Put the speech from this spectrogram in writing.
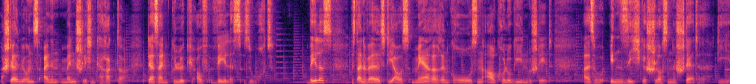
erstellen wir uns einen menschlichen Charakter, der sein Glück auf Veles sucht. Veles ist eine Welt, die aus mehreren großen Arkologien besteht, also in sich geschlossene Städte, die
